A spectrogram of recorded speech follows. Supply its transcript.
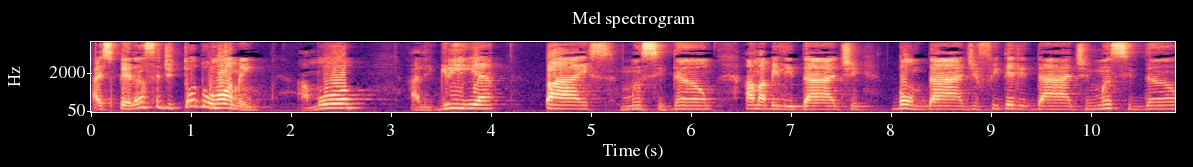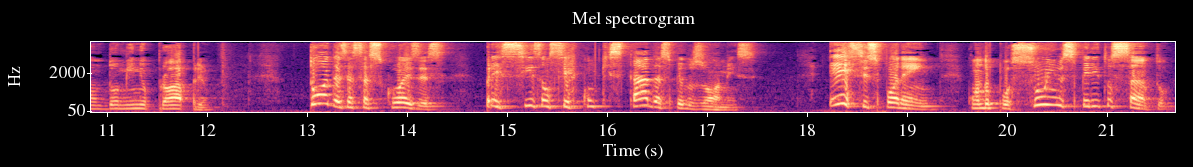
a esperança de todo homem, amor, alegria, paz, mansidão, amabilidade, bondade, fidelidade, mansidão, domínio próprio. Todas essas coisas precisam ser conquistadas pelos homens. Esses, porém, quando possuem o Espírito Santo,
